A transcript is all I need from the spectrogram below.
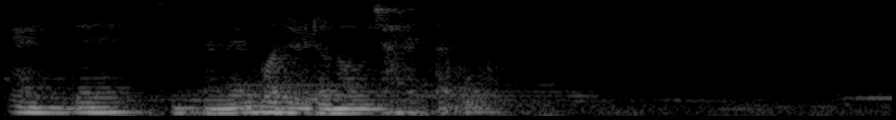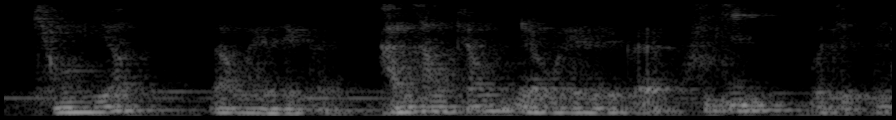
그랬는데 진짜 멤버들도 너무 잘했다고. 격려라고 해야 될까요? 감상평이라고 해야 될까요? 후기 어쨌든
